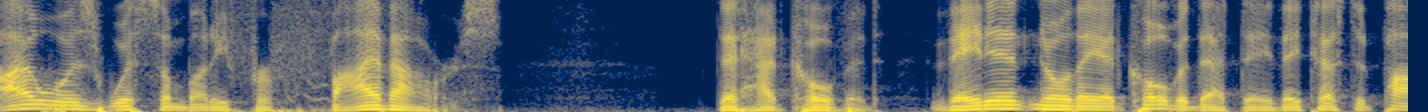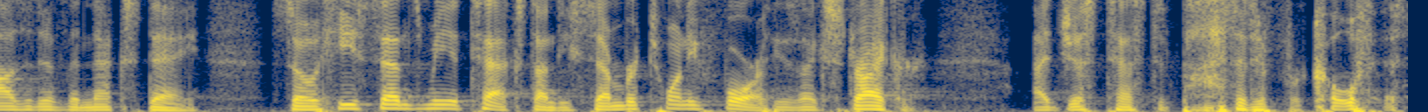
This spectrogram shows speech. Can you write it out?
I was with somebody for 5 hours that had COVID. They didn't know they had COVID that day. They tested positive the next day. So he sends me a text on December 24th. He's like, Striker, I just tested positive for COVID.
